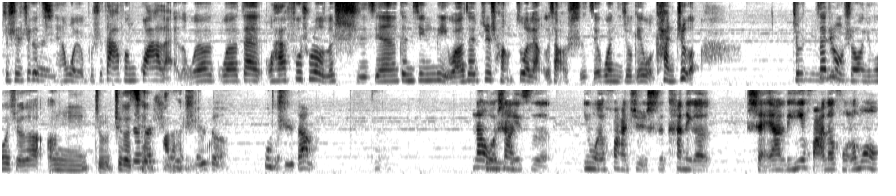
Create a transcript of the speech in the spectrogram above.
就是这个钱我又不是大风刮来的，我要我要在我还付出了我的时间跟精力，我要在剧场坐两个小时，结果你就给我看这，就在这种时候，你会觉得，嗯，就这个钱花的很值得。不值当，对。那我上一次因为话剧是看那个谁呀，林奕华的《红楼梦》，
